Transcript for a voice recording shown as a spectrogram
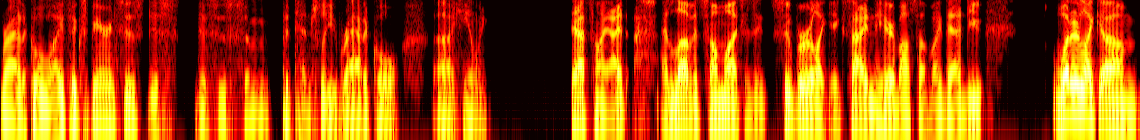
radical life experiences, this this is some potentially radical uh, healing. Definitely, I I love it so much. It's super like exciting to hear about stuff like that. Do you? What are like um,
